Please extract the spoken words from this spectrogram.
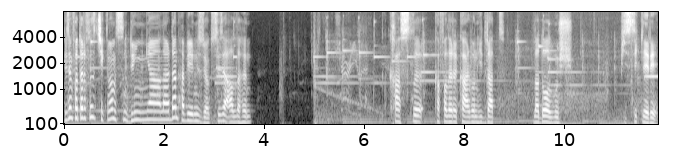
Sizin fotoğrafınızı çektim ama sizin dünyalardan haberiniz yok. Size Allah'ın kaslı kafaları karbonhidratla dolmuş pislikleri.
